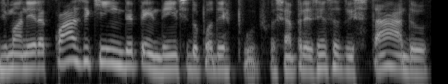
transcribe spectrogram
de maneira quase que independente do poder público. Assim, a presença do Estado,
